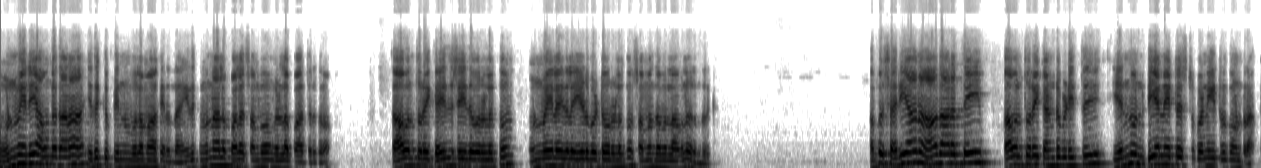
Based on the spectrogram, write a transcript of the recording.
உண்மையிலேயே அவங்க தானா இதுக்கு பின்புலமாக இருந்தாங்க. இதுக்கு முன்னால பல சம்பவங்கள்ல பார்த்திருக்கிறோம். காவல்துறை கைது செய்தவர்களுக்கும் உண்மையில இதுல ஈடுபட்டவர்களுக்கும் சம்பந்தம் இல்லாமலும் இருந்திருக்கு. அப்ப சரியான ஆதாரத்தை காவல்துறை கண்டுபிடித்து இன்னும் டிஎன்ஏ டெஸ்ட் பண்ணிட்டு இருக்கோன்றாங்க.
